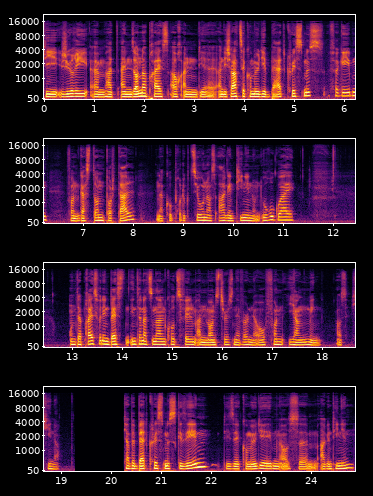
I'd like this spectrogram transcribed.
Die Jury ähm, hat einen Sonderpreis auch an die, an die schwarze Komödie Bad Christmas vergeben von Gaston Portal, einer Koproduktion aus Argentinien und Uruguay und der Preis für den besten internationalen Kurzfilm an Monsters Never Know von Yang Ming aus China. Ich habe Bad Christmas gesehen, diese Komödie eben aus ähm, Argentinien.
